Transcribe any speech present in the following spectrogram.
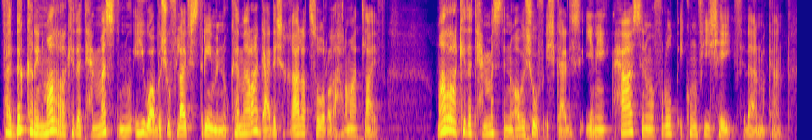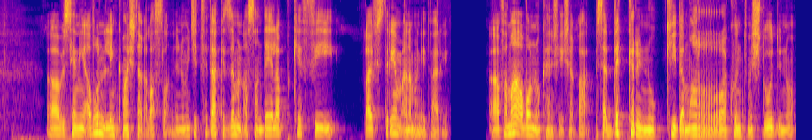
فأتذكر إني مرة كذا تحمست إنه إيوه بشوف live stream إنه كاميرا قاعدة شغالة تصور الأهرامات live مرة كذا تحمست إنه أبى أشوف إيش قاعد يصير يعني حاسس إنه المفروض يكون في شيء في ذا المكان. آه بس يعني أظن ال link ما اشتغل أصلا لأنه من جد في ذاك الزمن أصلا dial-up كيف في live stream أنا ماني داري. فما أظنه كان شيء شغال. بس أتذكر إنه كذا مرة كنت مشدود إنه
